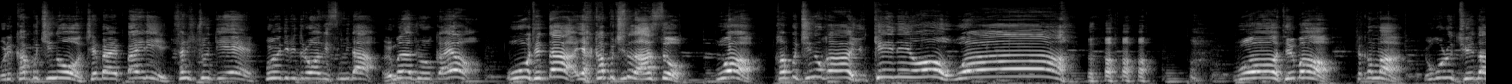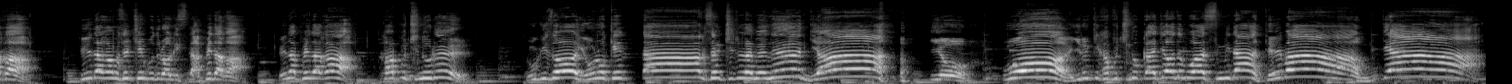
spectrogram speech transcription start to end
우리 카푸치노 제발 빨리 30초 뒤에 보여드리도록 하겠습니다. 얼마나 좋을까요? 오 됐다. 야 카푸치노 나왔어. 우와 카푸치노가 6K네요. 와. 와 대박! 잠깐만 요거를 뒤에다가 뒤에다가 한번 설치해 보도록 하겠습니다. 앞에다가. 맨 앞에다가 카푸치노를 여기서 요렇게 딱 설치를 하면은 야! 귀여워 와 이렇게 카푸치노까지 얻어보았습니다. 대박! 야!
